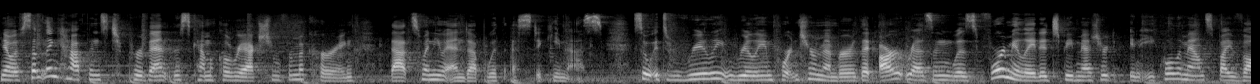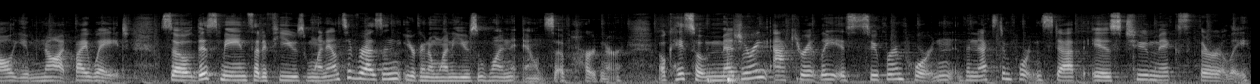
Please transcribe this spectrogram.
Now if something happens to prevent this chemical reaction from occurring, that's when you end up with a sticky mess. So it's really, really important to remember that art resin was formulated to be measured in equal amounts by volume, not by weight. So this means that if you use one ounce of resin, you're gonna wanna use one ounce of hardener. Okay, so measuring accurately is super important. The next important step is to mix thoroughly.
